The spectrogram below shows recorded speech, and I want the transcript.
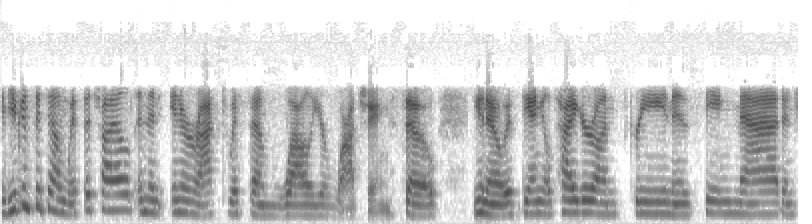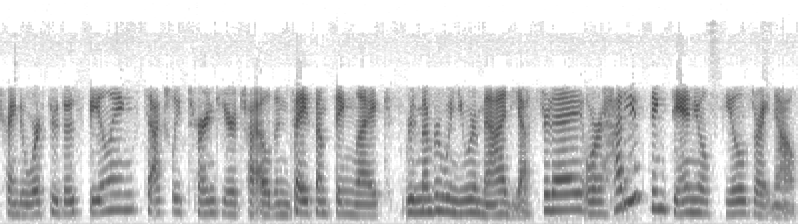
If you can sit down with the child and then interact with them while you're watching. So, you know, if Daniel Tiger on screen is being mad and trying to work through those feelings, to actually turn to your child and say something like, Remember when you were mad yesterday? Or how do you think Daniel feels right now?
